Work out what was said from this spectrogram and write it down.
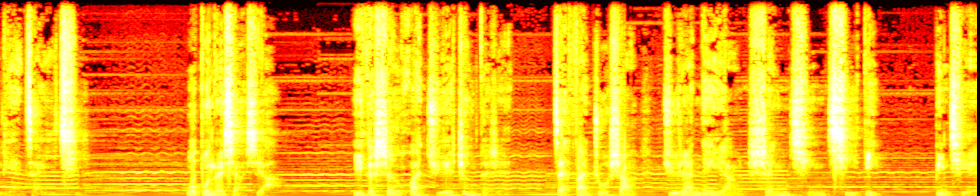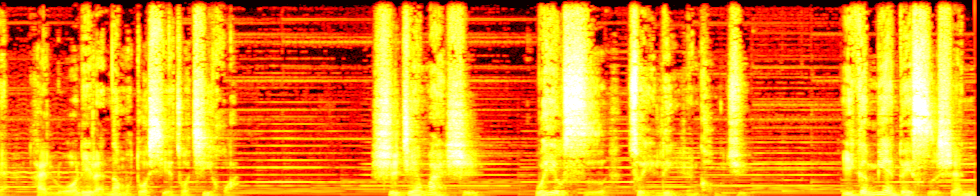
连在一起。我不能想象，一个身患绝症的人，在饭桌上居然那样神情气定，并且还罗列了那么多写作计划。世间万事，唯有死最令人恐惧。一个面对死神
